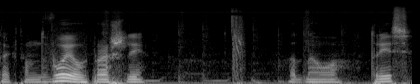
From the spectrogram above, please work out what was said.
Так, там двое прошли. Одного тресь.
